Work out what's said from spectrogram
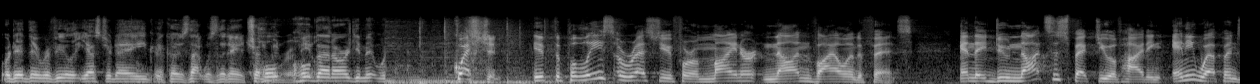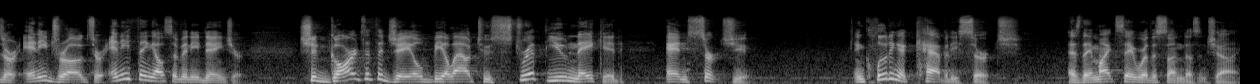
Or did they reveal it yesterday okay. because that was the day it should hold, have been revealed? Hold that argument. Question. If the police arrest you for a minor nonviolent offense, and they do not suspect you of hiding any weapons or any drugs or anything else of any danger, should guards at the jail be allowed to strip you naked and search you, including a cavity search, as they might say where the sun doesn't shine?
